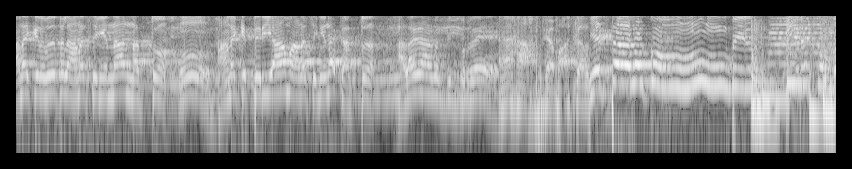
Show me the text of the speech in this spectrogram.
அணைக்கிற விதத்துல அணைச்சீங்கன்னா நத்தும். அணைக்க தெரியாம அணைச்சீங்கன்னா கத்தும் அழகா அனத்திப்புறேன் ஆ, அப்படியா பார்த்தா எட்டாத கொம்பில் இருக்கும்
